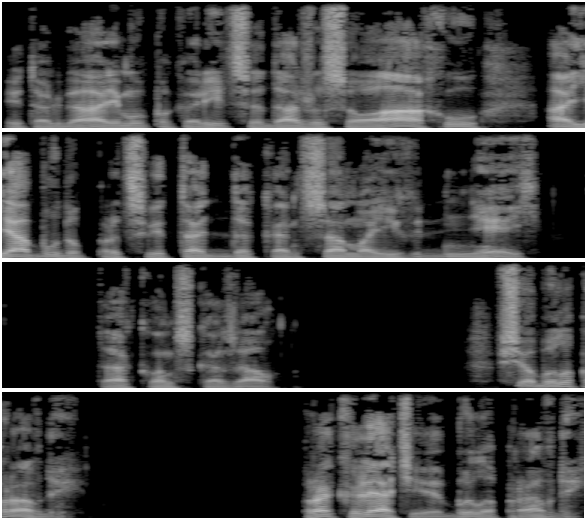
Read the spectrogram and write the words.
И тогда ему покорится даже Соаху, а я буду процветать до конца моих дней. Так он сказал. Все было правдой. Проклятие было правдой.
